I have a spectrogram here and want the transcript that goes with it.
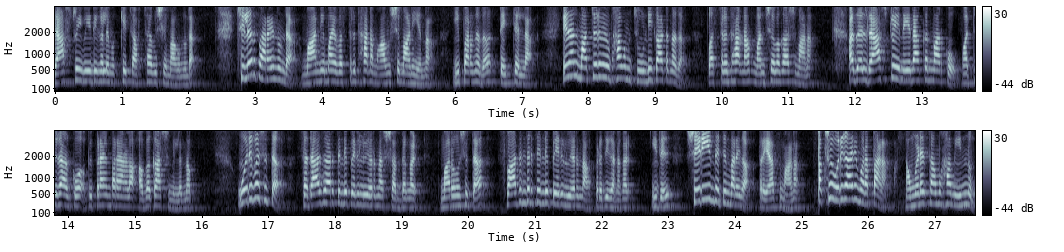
രാഷ്ട്രീയ വേദികളിലും ഒക്കെ ചർച്ചാ വിഷയമാകുന്നുണ്ട്. ചിലർ പറയുന്നുണ്ട് മാന്യമായ വസ്ത്രധാരണം ആവശ്യമാണ് എന്ന്. ഈ പറഞ്ഞത് തെറ്റല്ല. എന്നാൽ മറ്റൊരു വിഭാഗം ചൂണ്ടിക്കാട്ടുന്നത് വസ്ത്രധാരണം മനുഷ്യാവകാശമാണ്. അതിൽ രാഷ്ട്രീയ നേതാക്കന്മാർക്കോ മറ്റൊരാൾക്കോ അഭിപ്രായം പറയാനുള്ള അവകാശമില്ലെന്നും. ഒരു വശത്ത് സദാചാരത്തിന്റെ പേരിൽ ഉയർന്ന ശബ്ദങ്ങൾ മറുവശത്ത് സ്വാതന്ത്ര്യത്തിന്റെ പേരിൽ ഉയർന്ന പ്രതികരണങ്ങൾ. ഇതിൽ ശരിയും തെറ്റും പറയുക പ്രയാസമാണ്. പക്ഷെ ഒരു കാര്യം ഉറപ്പാണ്. നമ്മുടെ സമൂഹം ഇന്നും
